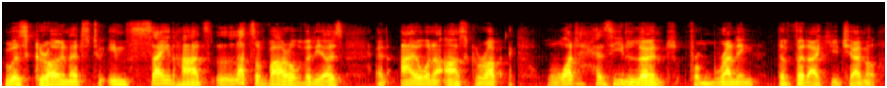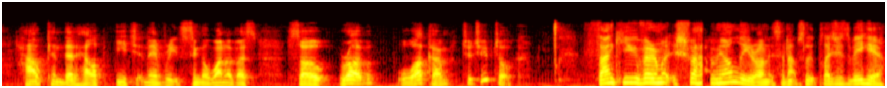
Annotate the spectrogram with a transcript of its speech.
who has grown it to insane heights, lots of viral videos. And I want to ask Rob, what has he learned from running the vidIQ channel? How can that help each and every single one of us? So, Rob, welcome to Tube Talk. Thank you very much for having me on, Leon. It's an absolute pleasure to be here.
